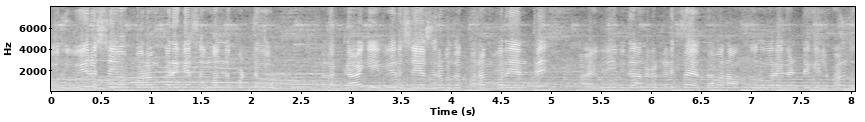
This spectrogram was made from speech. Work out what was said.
ಅವರು ವೀರಶೈವ ಪರಂಪರೆಗೆ ಸಂಬಂಧಪಟ್ಟವರು. ಅದಕ್ಕಾಗಿ ವೀರಶೈವ ಧರ್ಮದ ಪರಂಪರೆಯಂತೆ ಆ ವಿಧಿವಿಧಾನಗಳು ನಡೀತಾ ಇದ್ದಾವೆ. ನಾವು ಮೂರುವರೆ ಗಂಟೆಗೆ ಇಲ್ಲಿ ಬಂದು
